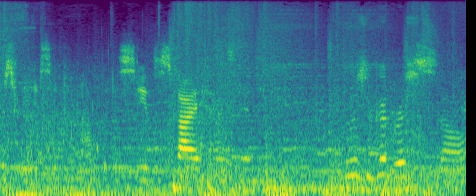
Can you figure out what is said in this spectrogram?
just for him see, to see if this guy has any. It was a good risk, though.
